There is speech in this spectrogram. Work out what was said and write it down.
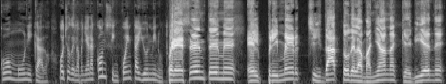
comunicado. 8 de la mañana con 51 minutos. Presénteme el primer chisdato de la mañana que viene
